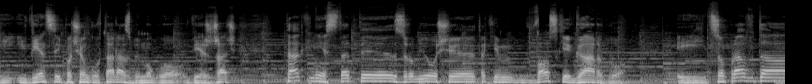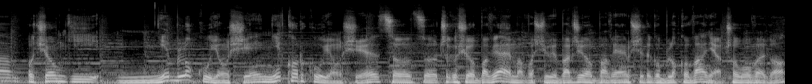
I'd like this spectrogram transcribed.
i, i więcej pociągów naraz by mogło wjeżdżać, tak niestety zrobiło się takie wąskie gardło. I co prawda pociągi nie blokują się, nie korkują się, co, co, czego się obawiałem, a właściwie bardziej obawiałem się tego blokowania czołowego.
